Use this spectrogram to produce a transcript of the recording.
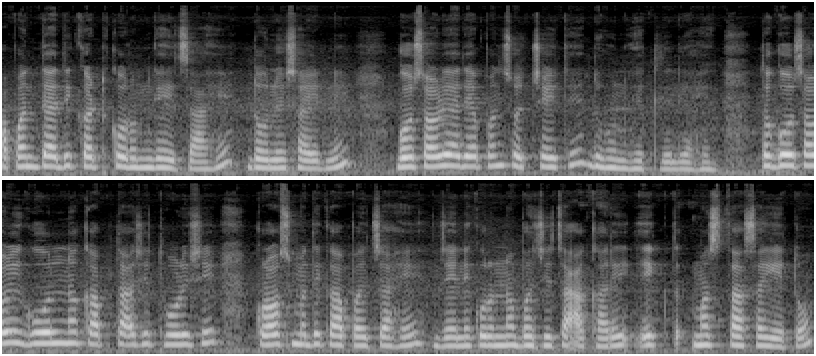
आपण ते आधी कट करून घ्यायचं आहे दोन्ही साईडनी. गोसावळी आधी आपण स्वच्छ इथे धुवून घेतलेली आहे. तर गोसावळी गोल न कापता अशी थोडीशी क्रॉसमध्ये कापायची आहे जेणेकरून ना भजीचा आकारही एक मस्त असा येतो.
